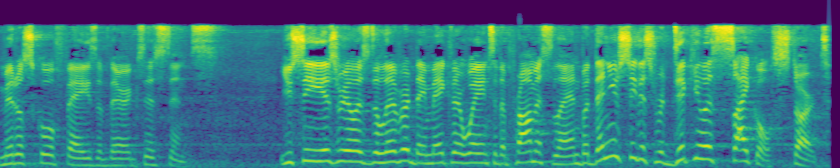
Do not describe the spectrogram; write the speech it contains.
middle school phase of their existence. You see, Israel is delivered, they make their way into the promised land, but then you see this ridiculous cycle start.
